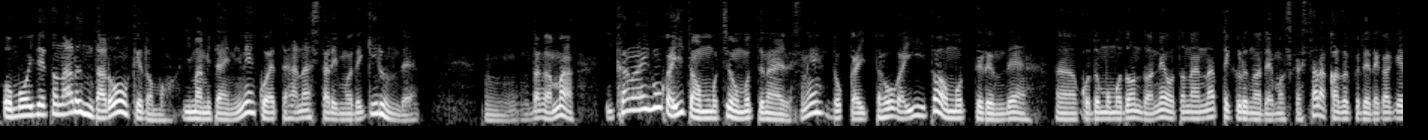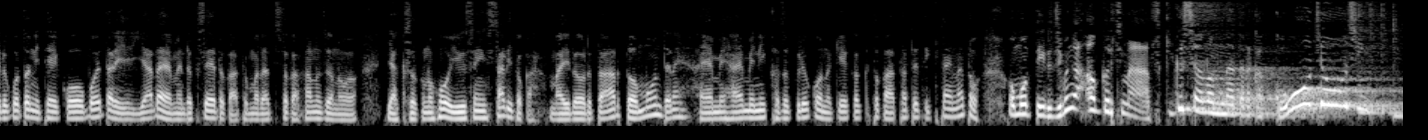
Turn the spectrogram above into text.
思い出となるんだろうけども、今みたいにね、こうやって話したりもできるんで。うん。だからまあ、行かない方がいいとはもちろん思ってないですね。どっか行った方がいいとは思ってるんで、子供もどんどんね、大人になってくるので、もしかしたら家族で出かけることに抵抗を覚えたり、嫌だよめんどくせえとか、友達とか彼女の約束の方を優先したりとか、まあいろいろとあると思うんでね、早め早めに家族旅行の計画とか立てていきたいなと思っている自分がお送りします。菊池のなだらか向上心。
